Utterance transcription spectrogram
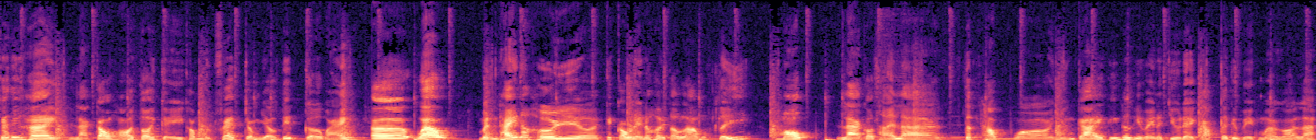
Cái thứ hai là câu hỏi tối kỵ không được phép trong giao tiếp cơ bản. Uh, wow! Mình thấy nó hơi cái câu này nó hơi tào lao một tí. Một là có thể là tích học uh, những cái kiến thức như vậy nó chưa đề cập tới cái việc mà gọi là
